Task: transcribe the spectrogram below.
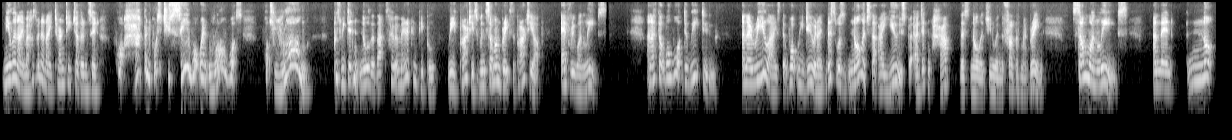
Neil and I, my husband and I, turned to each other and said, What happened? What did you say? What went wrong? What's what's wrong? Because we didn't know that that's how American people leave parties. When someone breaks the party up, everyone leaves. And I thought, well, what do we do? And I realized that what we do, and I, this was knowledge that I used, but I didn't have this knowledge, you know, in the front of my brain. Someone leaves, and then not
